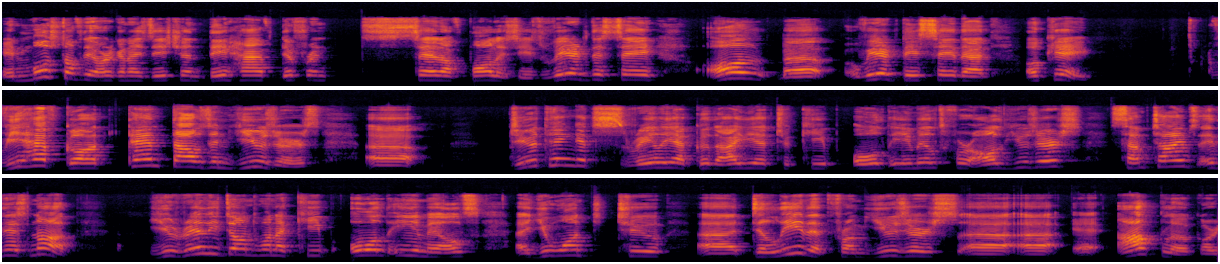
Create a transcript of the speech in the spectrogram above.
In most of the organization, they have different set of policies where they say all uh, where they say that okay we have got 10,000 users uh, do you think it's really a good idea to keep old emails for all users? Sometimes it is not. You really don't want to keep old emails uh, you want to uh, delete it from users uh, uh outlook or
